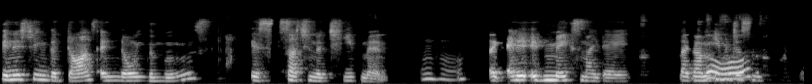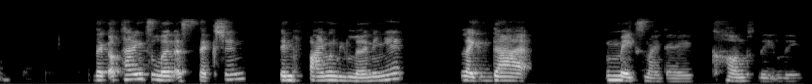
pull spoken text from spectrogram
finishing the dance and knowing the moves is such an achievement. Mm-hmm. Like, and it, it makes my day. Like, I'm even just like I'm planning to learn a section, then finally learning it, like that makes my day completely.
